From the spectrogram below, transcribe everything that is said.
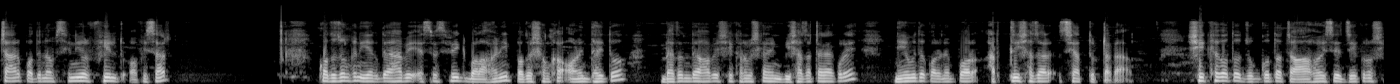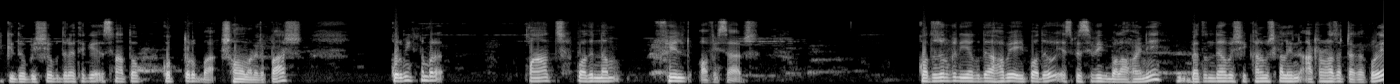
চার পদের নাম সিনিয়র ফিল্ড অফিসার। কতজনকে নিয়োগ দেওয়া হবে স্পেসিফিক বলা হয়নি। পদের সংখ্যা অনির্ধারিত। বেতন দেওয়া হবে শিক্ষানবিষ্কালীন বিশ হাজার টাকা করে। নিয়মিতকরণের পর আটত্রিশ হাজার ছিয়াত্তর টাকা। শিক্ষাগত যোগ্যতা চাওয়া হয়েছে যে কোনো শিক্ষিত বিশ্ববিদ্যালয় থেকে স্নাতকোত্তর বা সমমানের পাশ। কর্মী নাম্বার পাঁচ, পদের নাম ফিল্ড অফিসার। কতজনকে নিয়োগ দেওয়া হবে এই পদেও স্পেসিফিক বলা হয়নি। বেতন দেওয়া হবে শিক্ষানবিষ্কালীন আঠারো হাজার টাকা করে,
